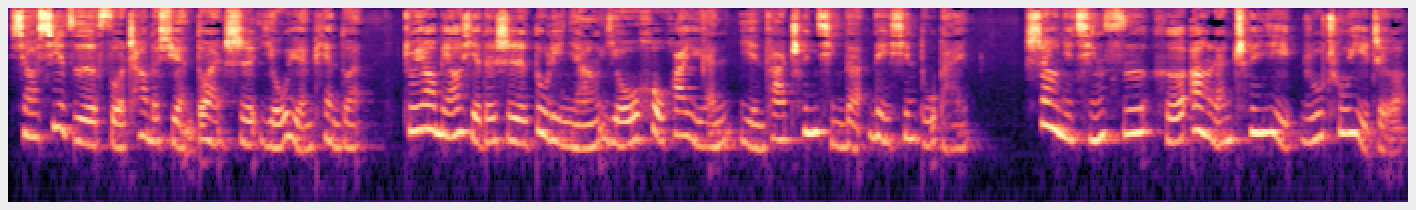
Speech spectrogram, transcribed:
小戏子所唱的选段是游园片段，主要描写的是杜丽娘由后花园引发春情的内心独白，少女情思和盎然春意如出一辙。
